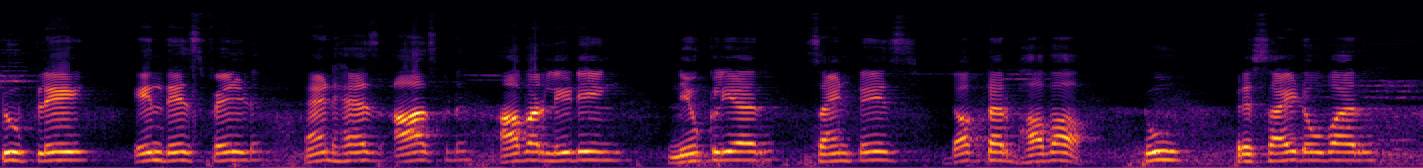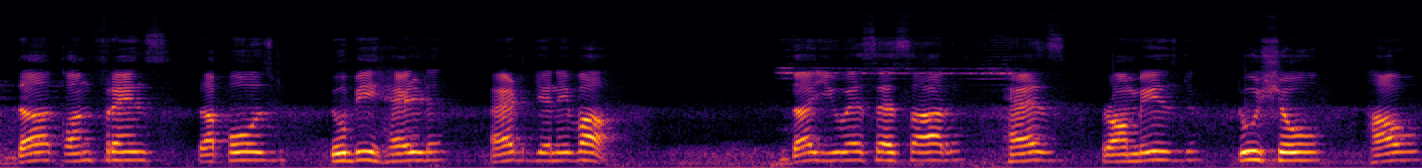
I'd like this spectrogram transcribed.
to play in this field and has asked our leading nuclear scientist Dr. Bhabha to preside over the conference proposed to be held at Geneva. The USSR has promised to show how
